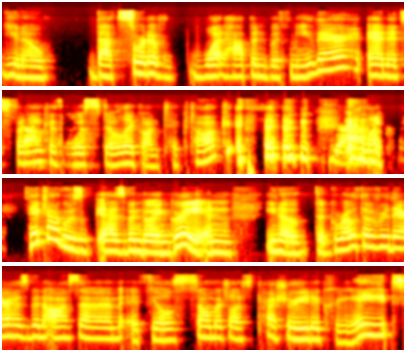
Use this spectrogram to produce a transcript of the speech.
you know, that's sort of what happened with me there. And it's funny because yeah. I was still like on TikTok and, yeah. and like TikTok was has been going great and you know the growth over there has been awesome. It feels so much less pressury to create.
